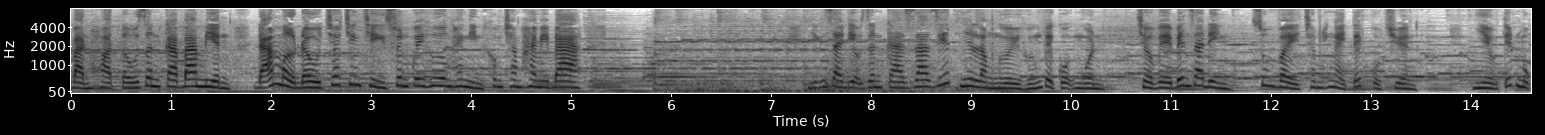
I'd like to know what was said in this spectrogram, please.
bản hòa tấu dân ca ba miền đã mở đầu cho chương trình Xuân quê hương 2023. Những giai điệu dân ca ra diết như lòng người hướng về cội nguồn, trở về bên gia đình, sum vầy trong những ngày Tết cổ truyền. Nhiều tiết mục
